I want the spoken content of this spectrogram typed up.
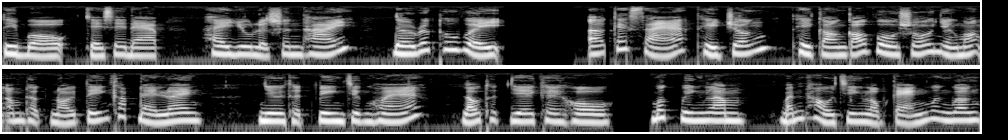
đi bộ, chạy xe đạp hay du lịch sinh thái đều rất thú vị. Ở các xã, thị trấn thì còn có vô số những món ẩm thực nổi tiếng khắp Đài Loan như thịt viên chân hóa, lẩu thịt dê khê hồ, mứt viên lâm, bánh hầu chiên lộc cảng vân vân.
